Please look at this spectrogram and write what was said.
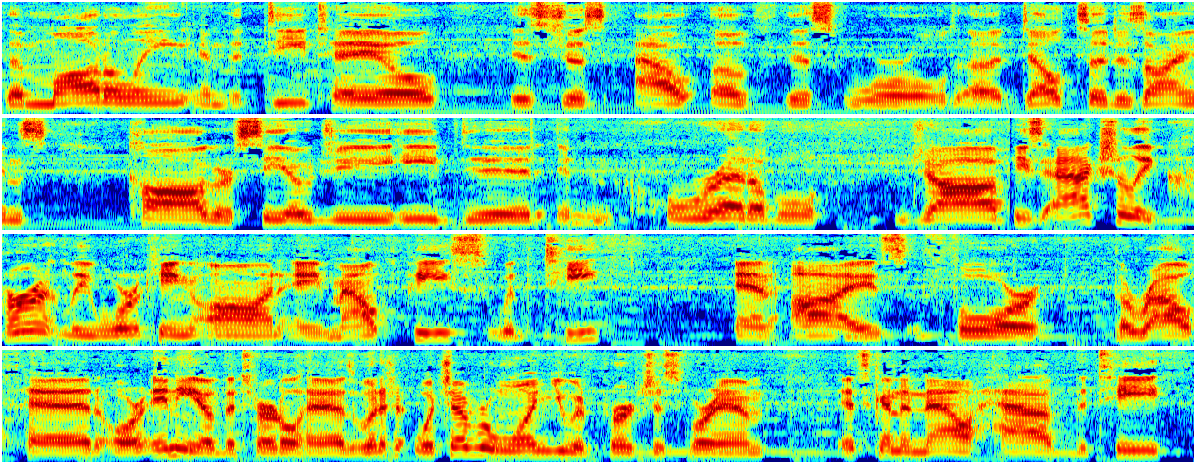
the modeling and the detail is just out of this world. Uh, Delta Designs COG or COG, he did an incredible job. He's actually currently working on a mouthpiece with teeth and eyes for the Ralph head or any of the turtle heads, whichever one you would purchase for him. It's going to now have the teeth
